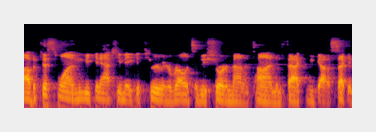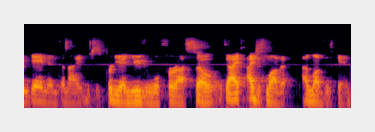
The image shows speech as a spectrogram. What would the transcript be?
uh, but this one, we can actually make it through in a relatively short amount of time. In fact, we got a second game in tonight, which is pretty unusual for us. So I, I just love it. I love this game.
